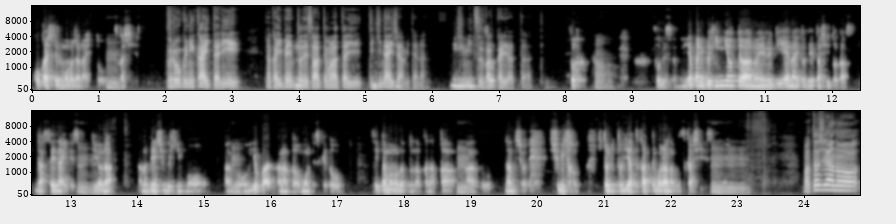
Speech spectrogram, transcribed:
公開してるものじゃないと難しいです。ブログに書いたり、なんかイベントで触ってもらったりできないじゃんみたいな。うん秘密ばっかりだったらっていう。そうあそうですよね。やっぱり部品によっては、あの、NDA ないとデータシート出す出せないですっていうような、あの、電子部品も、あの、よくあるかなとは思うんですけど、そういったものだとなかなか、うんあの、なんでしょうね。趣味の人に取り扱ってもらうのは難しいですうんよね。うんうん。私、あの、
